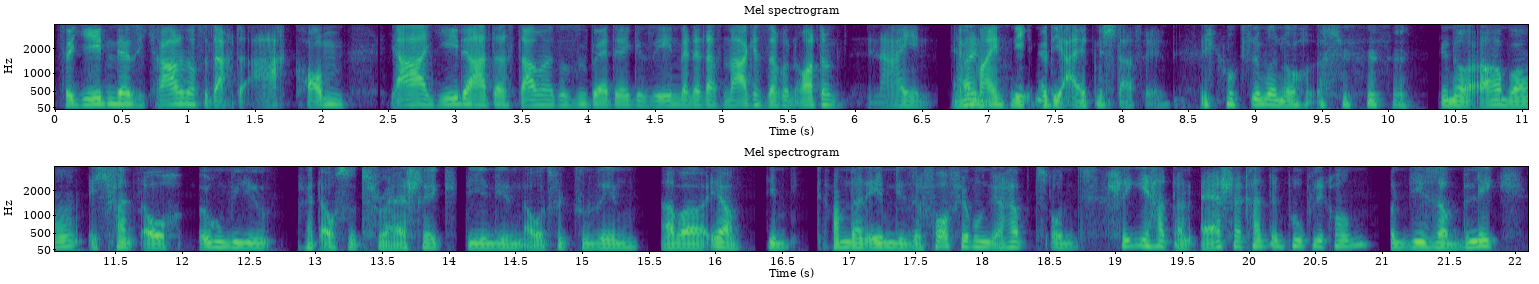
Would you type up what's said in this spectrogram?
Für jeden, der sich gerade noch so dachte, ach komm, ja, jeder hat das damals so super gesehen, wenn er das mag, ist auch in Ordnung. Nein, er Nein. meint nicht nur die alten Staffeln. Ich guck's immer noch. genau, aber ich fand auch irgendwie halt auch so trashig, die in diesem Outfit zu sehen. Aber ja, die haben dann eben diese Vorführung gehabt und Shiggy hat dann Ash erkannt im Publikum. Und dieser Blick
